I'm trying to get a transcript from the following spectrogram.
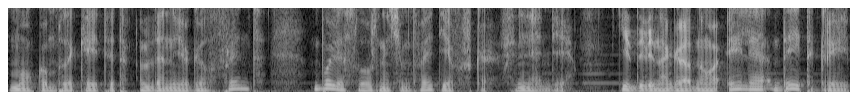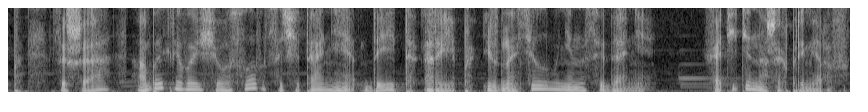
«more complicated than your girlfriend» более сложный, чем твоя девушка в Финляндии. И до виноградного эля Date Grape США, обыгрывающего словосочетание Date Rape – изнасилование на свидании. Хотите наших примеров?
